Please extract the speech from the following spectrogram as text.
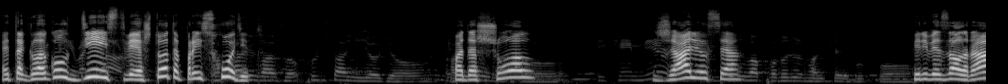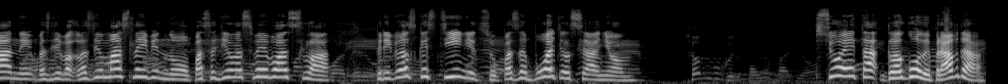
Это глагол действия, что-то происходит. Подошел, жалился, перевязал раны, возливал возлил масло и вино, посадил на своего осла, привез гостиницу, позаботился о нем. Все это глаголы, правда?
